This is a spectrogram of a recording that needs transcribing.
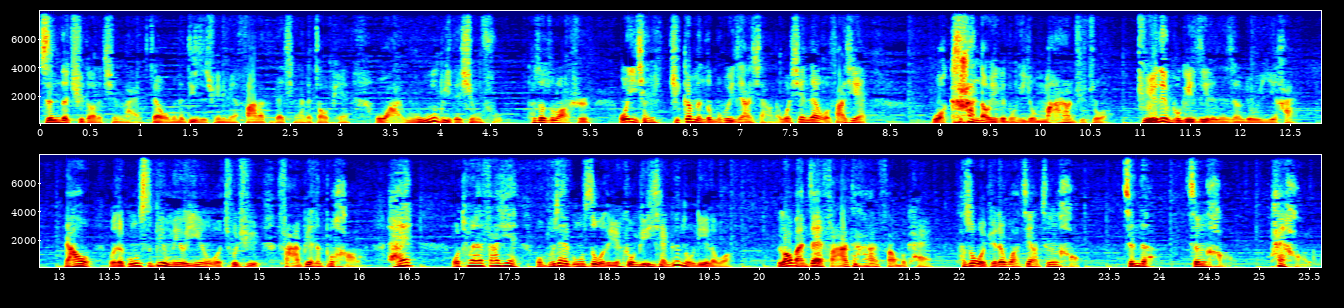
真的去到了青海，在我们的弟子群里面发了他在青海的照片，哇，无比的幸福。他说：“朱老师，我以前根本都不会这样想的，我现在我发现，我看到一个东西就马上去做，绝对不给自己的人生留遗憾。然后我的公司并没有因为我出去反而变得不好了。哎，我突然发现我不在公司，我的员工比以前更努力了。我，老板在反而他还放不开。他说：我觉得哇，这样真好，真的真好，太好了，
